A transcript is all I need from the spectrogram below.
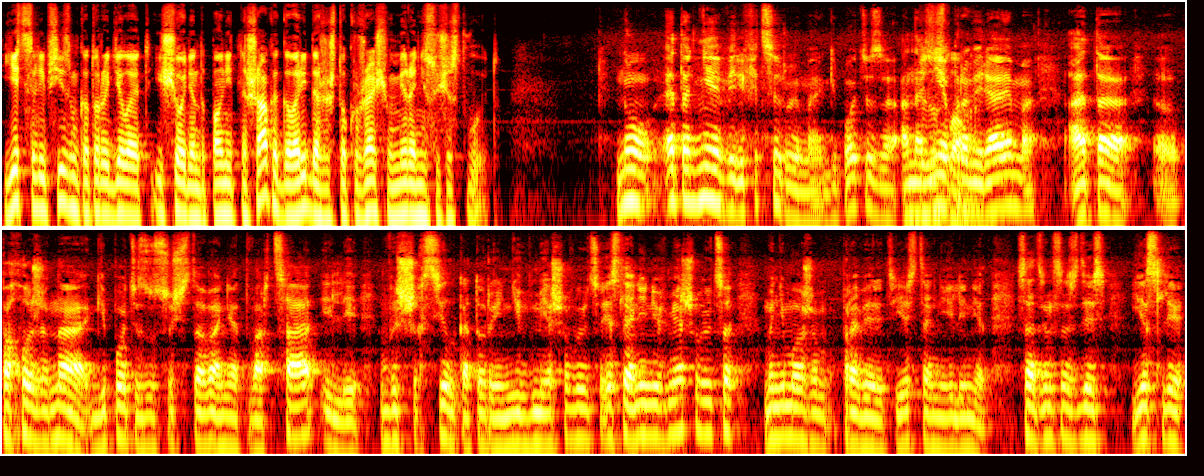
Есть солипсизм, который делает еще один дополнительный шаг и говорит даже, что окружающего мира не существует. Ну, это не верифицируемая гипотеза, она Безусловно. не проверяема. Это э, похоже на гипотезу существования Творца или высших сил, которые не вмешиваются. Если они не вмешиваются, мы не можем проверить, есть они или нет. Соответственно, здесь, если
